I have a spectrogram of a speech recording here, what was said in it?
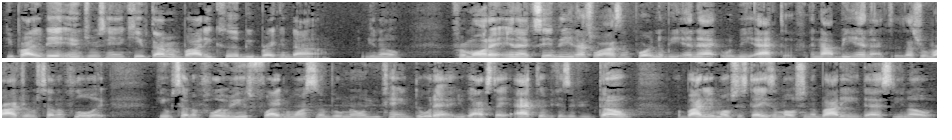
He probably did injure his hand. Keith Thurman's body could be breaking down, you know, from all that inactivity. That's why it's important to be inact, would be active and not be inactive. That's what Roger was telling Floyd. He was telling Floyd when he was fighting once in a blue moon, you can't do that. You gotta stay active because if you don't, a body of motion stays in motion. A body that's you know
